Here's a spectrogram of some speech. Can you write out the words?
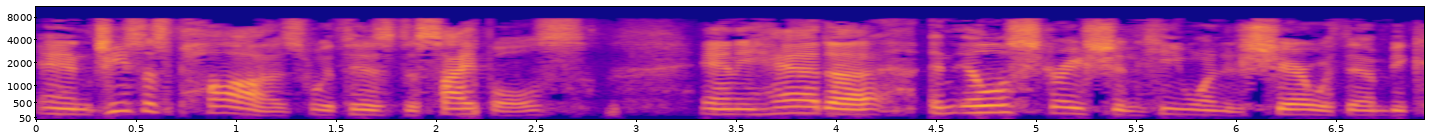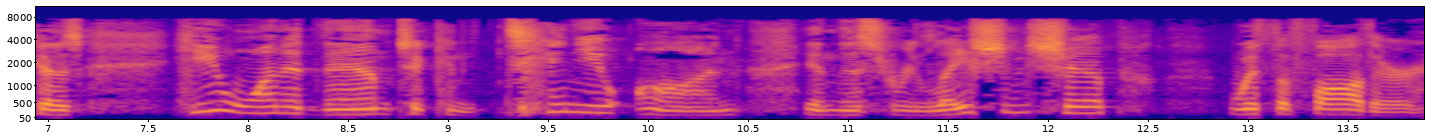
And Jesus paused with his disciples and he had a, uh, an illustration he wanted to share with them because he wanted them to continue on in this relationship with the Father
